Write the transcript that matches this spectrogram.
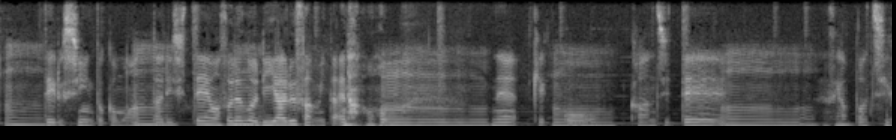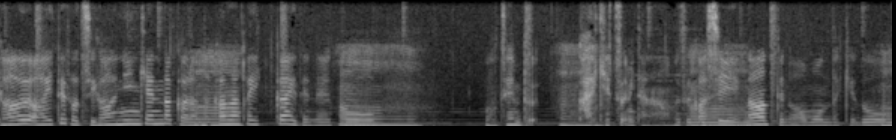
ってるシーンとかもあったりして、まあ、それのリアルさみたいなのを、ね結構感じて、やっぱ違う相手と違う人間だからなかなか一回でねこう、もう全部解決みたいなのは難しいなってのは思うんだけど。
